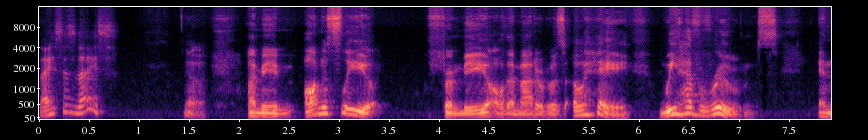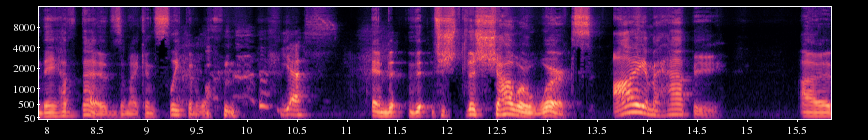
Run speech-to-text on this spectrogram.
nice is nice. Yeah. I mean, honestly, for me, all that mattered was, oh, hey, we have rooms and they have beds and I can sleep in one. yes. And the, the shower works. I am happy. Uh,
